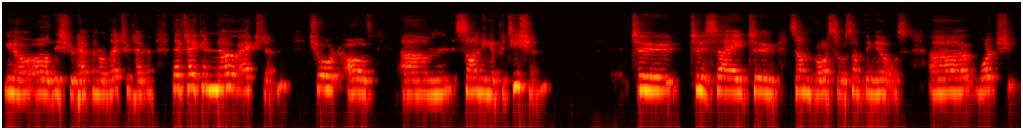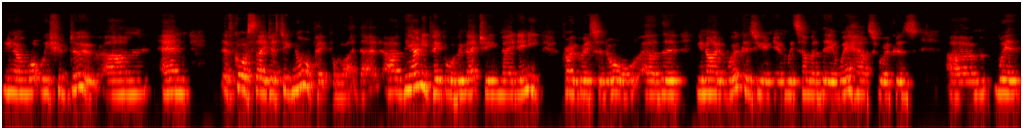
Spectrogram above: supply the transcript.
you know, oh, this should happen or that should happen, they've taken no action short of um, signing a petition to to say to some boss or something else uh, what sh- you know what we should do um, and of course, they just ignore people like that. Uh, the only people who've actually made any progress at all are the United Workers Union with some of their warehouse workers, um, where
